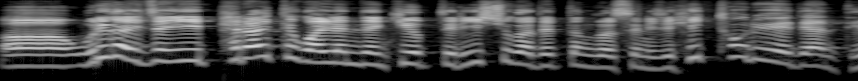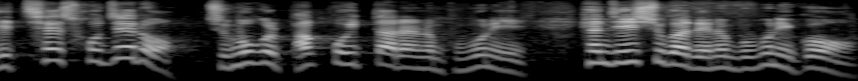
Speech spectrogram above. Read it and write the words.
어, 우리가 이제 이 페라이트 관련된 기업들이 이슈가 됐던 것은 이제 희토류에 대한 대체 소재로 주목을 받고 있다는 부분이 현재 이슈가 되는 부분이고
